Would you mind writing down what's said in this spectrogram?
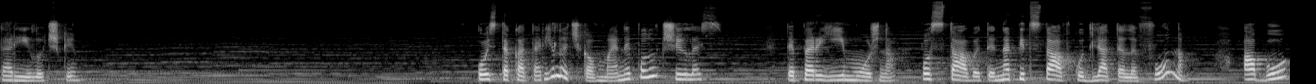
тарілочки. Ось така тарілочка в мене получилась. Тепер її можна поставити на підставку для телефона або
